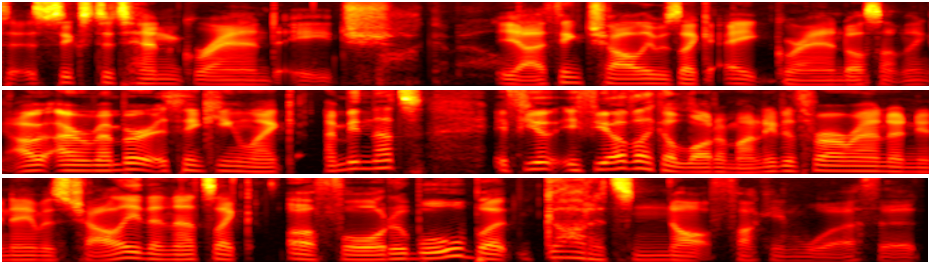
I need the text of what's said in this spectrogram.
to, six to ten grand each. Yeah, I think Charlie was like eight grand or something. I, I remember thinking like, I mean, that's if you if you have like a lot of money to throw around and your name is Charlie, then that's like affordable. But God, it's not fucking worth it.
